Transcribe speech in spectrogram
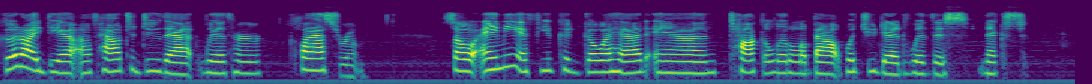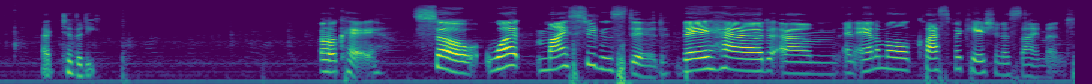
good idea of how to do that with her classroom. So, Amy, if you could go ahead and talk a little about what you did with this next activity. Okay. So, what my students did, they had um, an animal classification assignment.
